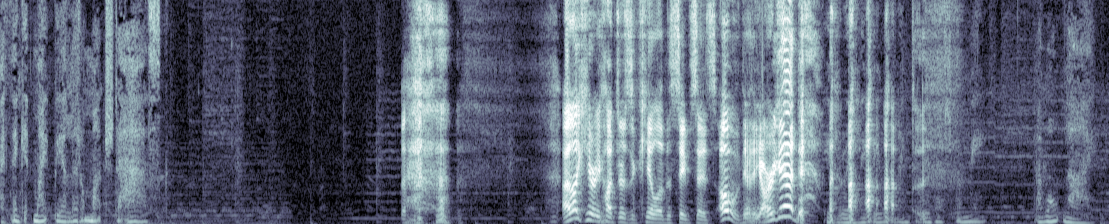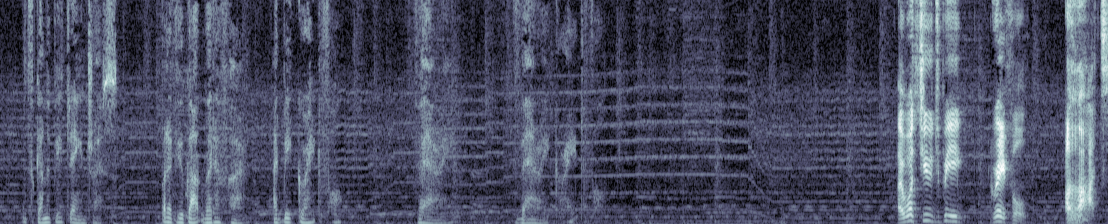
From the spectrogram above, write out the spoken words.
I think it might be a little much to ask. I like hearing hunters and kill in the same sentence. Oh, there they are again! You'd really be willing to do this for me? I won't lie. It's gonna be dangerous. But if you got rid of her, I'd be grateful. Very, very grateful. I want you to be grateful. A lot.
